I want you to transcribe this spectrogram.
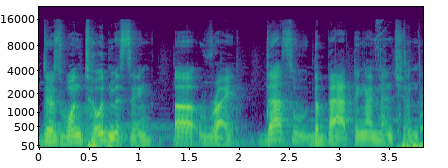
There's one toad missing. Uh, right. That's the bad thing I mentioned.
